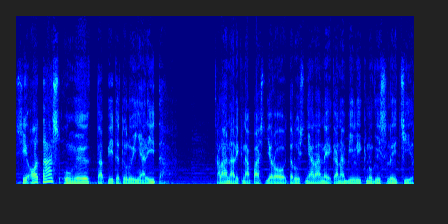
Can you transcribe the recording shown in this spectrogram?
Si otas unggul tapi tetulu nyarita. kalah narik nafas jero terus nyaranek karena bilik nugis lecir.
